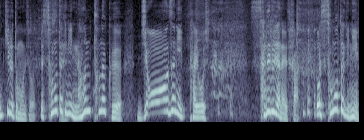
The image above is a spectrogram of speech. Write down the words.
起きると思うんですよ。でその時になんとなく上手に対応しされるじゃないですか。俺その時に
